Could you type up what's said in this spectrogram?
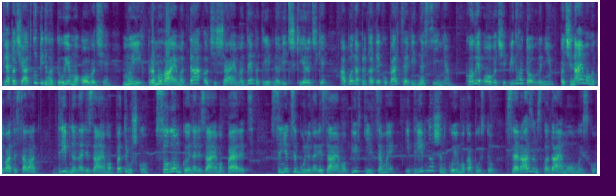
Для початку підготуємо овочі. Ми їх промиваємо та очищаємо, де потрібно від шкірочки або, наприклад, як у перця від насіння. Коли овочі підготовлені, починаємо готувати салат. Дрібно нарізаємо петрушку, соломкою нарізаємо перець, синю цибулю нарізаємо півкільцями і дрібно шинкуємо капусту. Все разом складаємо у миску.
